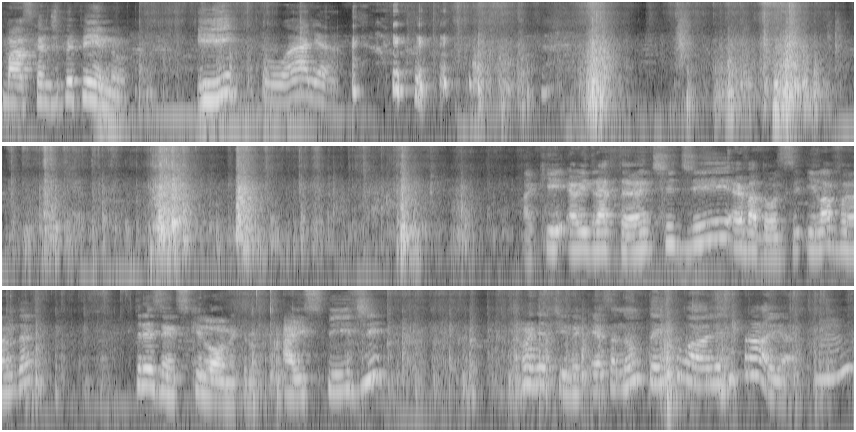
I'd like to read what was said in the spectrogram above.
máscara de pepino. E toalha. Aqui é o hidratante de erva doce e lavanda, 300 km a speed Olha, Tina, essa não tem toalha de praia. Hum?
